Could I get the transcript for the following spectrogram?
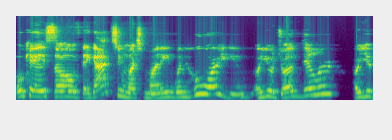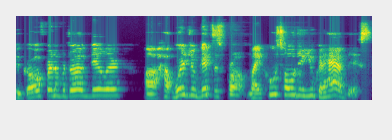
Okay, so if they got too much money, when who are you? Are you a drug dealer? Are you the girlfriend of a drug dealer? Uh, how, where did you get this from? Like, who told you you could have this?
